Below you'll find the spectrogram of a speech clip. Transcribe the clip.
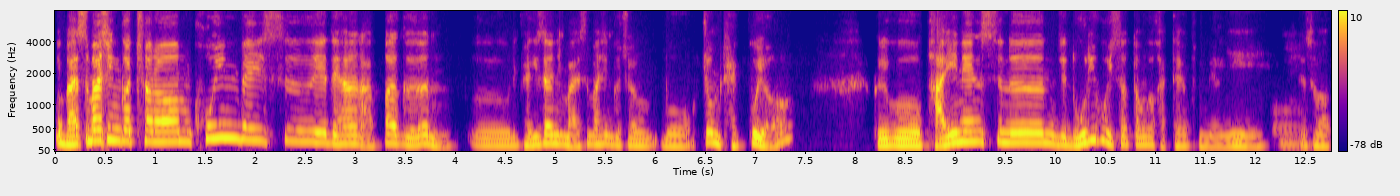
말씀하신 것처럼 코인베이스에 대한 압박은 어, 우리 백 이사님 말씀하신 것처럼 뭐 좀 됐고요. 그리고 바이낸스는 이제 노리고 있었던 것 같아요 분명히. 그래서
